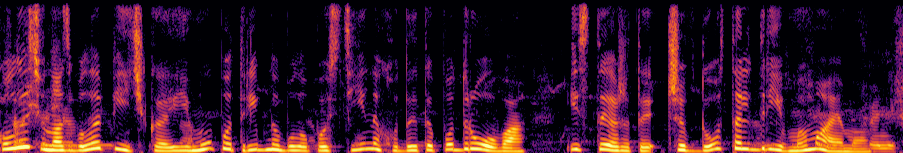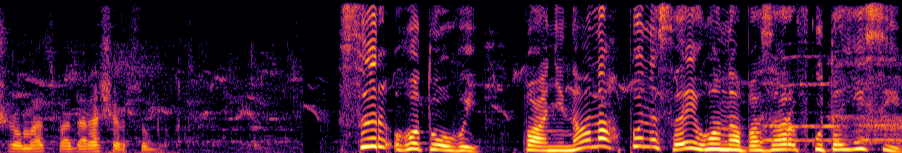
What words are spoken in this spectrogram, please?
Колись у нас була пічка, і йому потрібно було постійно ходити по дрова і стежити, чи вдосталь дрів ми маємо. Сир готовий. Пані Нана понесе його на базар в Кутаїсі.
